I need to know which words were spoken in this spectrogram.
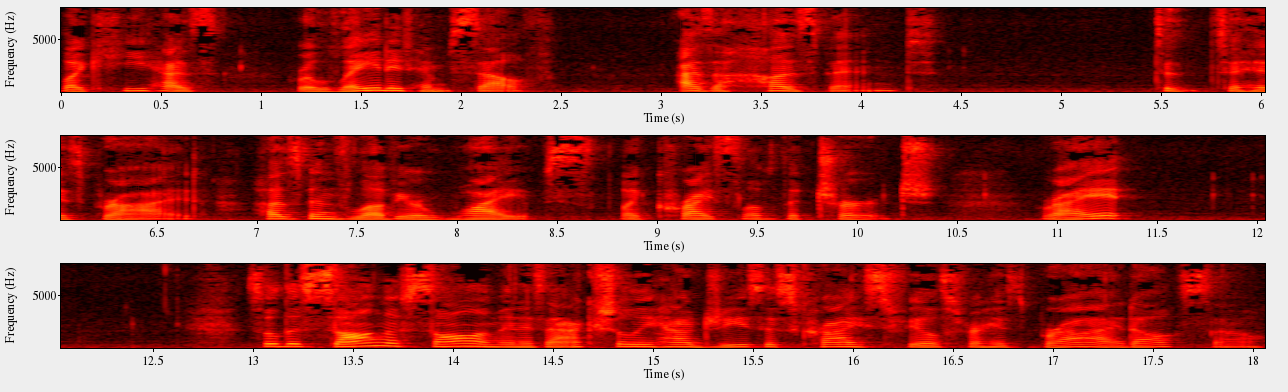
like he has related himself as a husband to, to his bride. Husbands, love your wives like Christ loved the church, right? So the Song of Solomon is actually how Jesus Christ feels for his bride, also.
